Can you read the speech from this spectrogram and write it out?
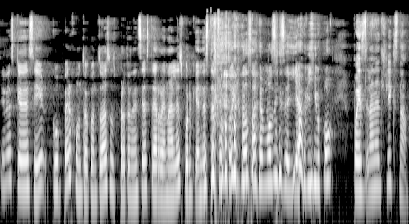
Tienes que decir Cooper junto con todas sus pertenencias terrenales porque en este punto ya no sabemos si seguía vivo. Pues la Netflix no.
